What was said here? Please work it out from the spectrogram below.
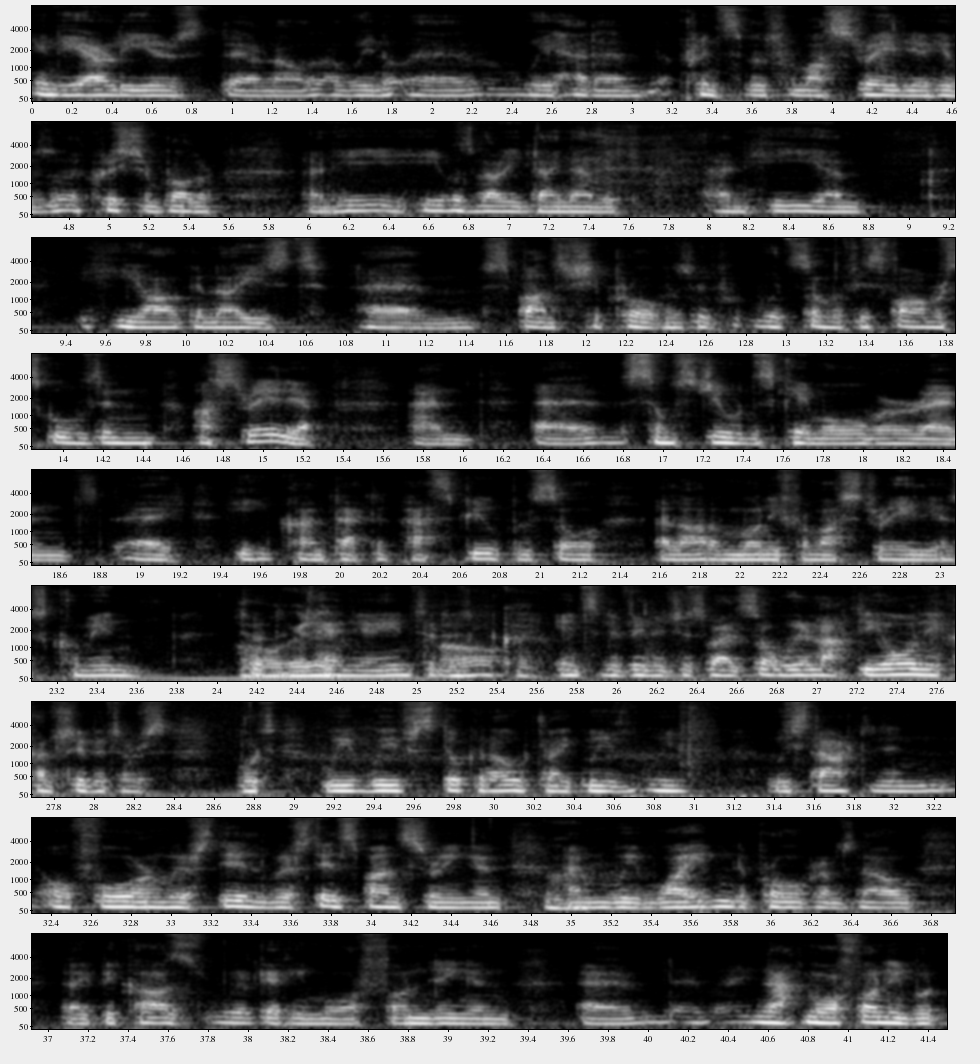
in the early years there now, uh, we uh, we had a, a principal from Australia. He was a Christian brother, and he, he was very dynamic, and he um, he organised um, sponsorship programs with, with some of his former schools in Australia. And uh, some students came over and uh, he contacted past pupils. So a lot of money from Australia has come in to Oh, really? Kenya into the, Oh, okay. into the village as well. So we're not the only contributors, but we we've stuck it out. Like we've we've we started in 04 and we're still we're still sponsoring and and we've widened the programs now like because we're getting more funding and uh, not more funding but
